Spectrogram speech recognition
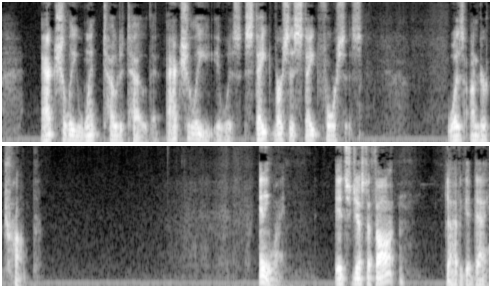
actually went toe to toe, that actually it was state versus state forces, was under Trump. Anyway, it's just a thought. Y'all have a good day.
